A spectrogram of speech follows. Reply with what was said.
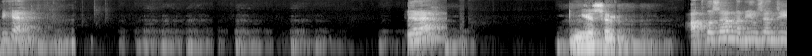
ठीक है? क्लियर है? यस सर आपको सर नबी हुसैन जी?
